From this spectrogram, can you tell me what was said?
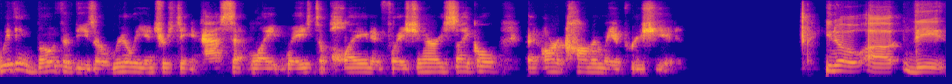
we think both of these are really interesting asset light ways to play an inflationary cycle that aren't commonly appreciated. You know, uh, the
